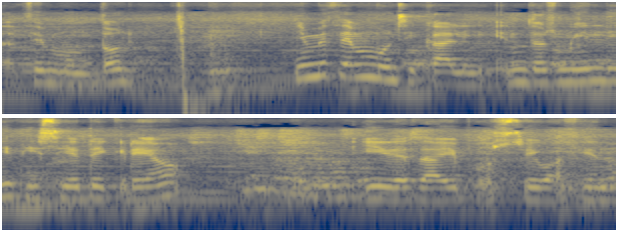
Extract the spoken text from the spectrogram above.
hace un montón. Yo empecé en Musicali en 2017, creo. Y desde ahí pues sigo haciendo.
